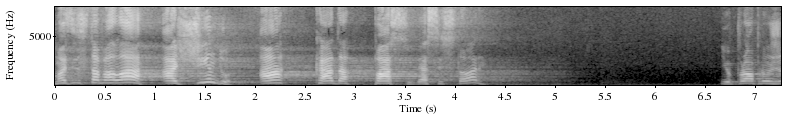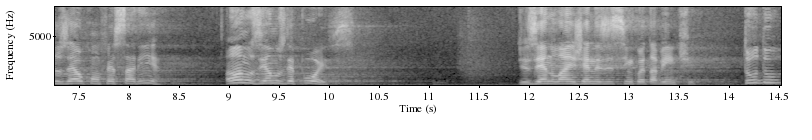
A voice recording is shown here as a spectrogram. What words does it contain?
mas estava lá, agindo a cada passo dessa história. E o próprio José o confessaria, anos e anos depois. dizendo lá em Gênesis 50, 20: Tudo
